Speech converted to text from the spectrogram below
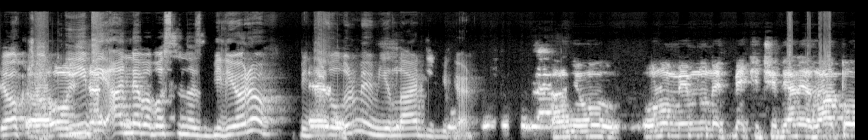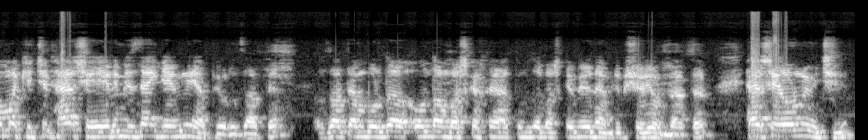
Yok Ee, çok o iyi yüzden- bir anne babasınız biliyorum. Bilmez Evet. olur muyum? Yıllardır biliyorum. Yani o onu memnun etmek için yani rahat olmak için her şeyi elimizden geleni yapıyoruz zaten. Zaten burada ondan başka hayatımızda başka bir önemli bir şey yok zaten. Her şey onun için.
